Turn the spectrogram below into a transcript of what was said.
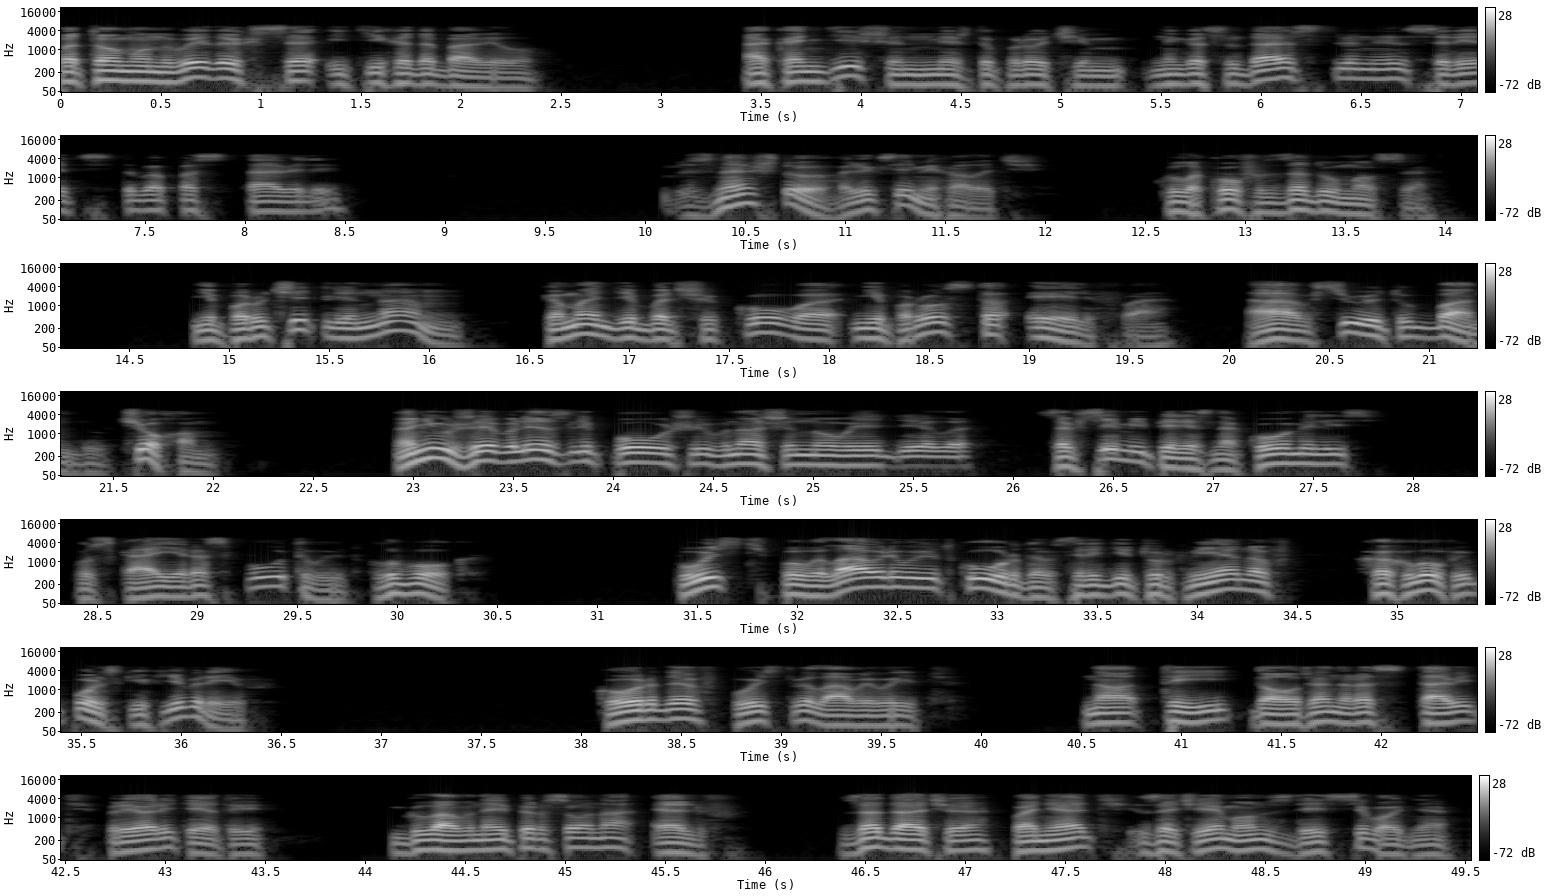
Потом он выдохся и тихо добавил. А кондишн, между прочим, на государственные средства поставили. Знаешь что, Алексей Михайлович? Кулаков задумался. Не поручить ли нам команде Большакова не просто эльфа, а всю эту банду, чохом? Они уже влезли по уши в наше новое дело, со всеми перезнакомились, пускай и распутывают клубок. Пусть повылавливают курдов среди туркменов, хохлов и польских евреев. Курдов пусть вылавливает, но ты должен расставить приоритеты. Главная персона — эльф. Задача — понять, зачем он здесь сегодня.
